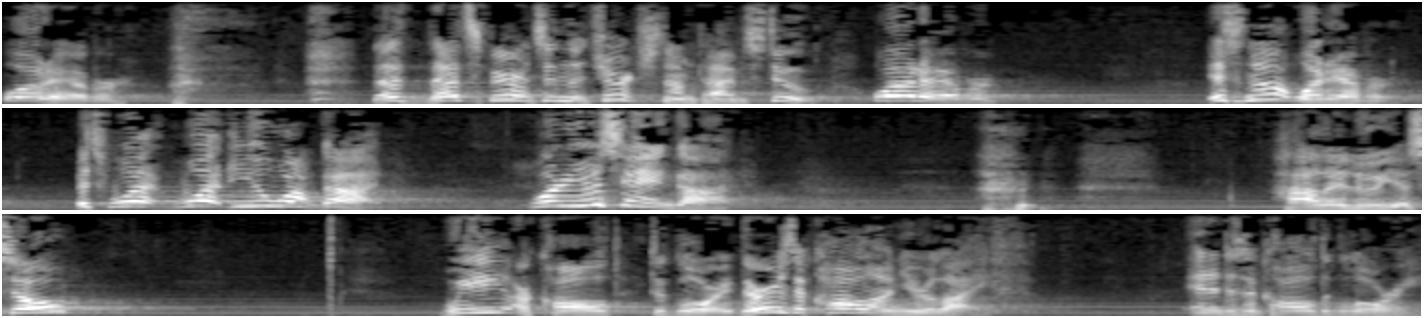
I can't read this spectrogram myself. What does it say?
whatever. That, that spirit's in the church sometimes too. Whatever. It's not whatever. It's what, what do you want God? What are you saying God? Hallelujah. So, we are called to glory. There is a call on your life. And it is a call to glory.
